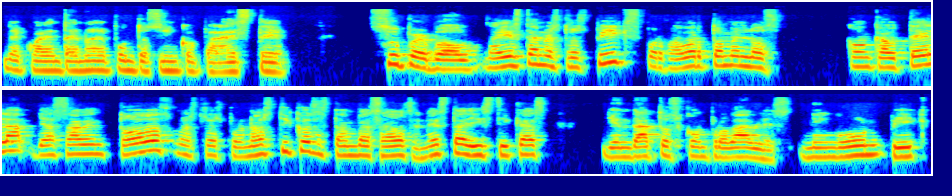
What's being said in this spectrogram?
de 49.5 para este Super Bowl. Ahí están nuestros picks. Por favor, tómenlos con cautela. Ya saben, todos nuestros pronósticos están basados en estadísticas y en datos comprobables. Ningún pick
